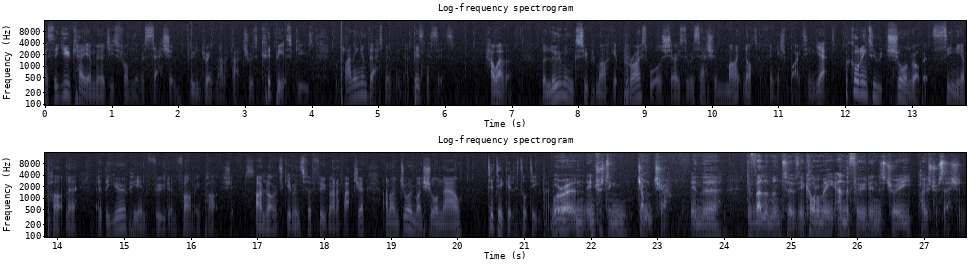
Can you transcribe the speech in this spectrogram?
As the UK emerges from the recession, food and drink manufacturers could be excused for planning investment in their businesses. However, the looming supermarket price wars shows the recession might not have finished biting yet, according to Sion Roberts, senior partner at the European Food and Farming Partnerships. I'm Lawrence Gibbons for Food Manufacture, and I'm joined by Sion now to dig a little deeper. We're at an interesting juncture in the development of the economy and the food industry post recession.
